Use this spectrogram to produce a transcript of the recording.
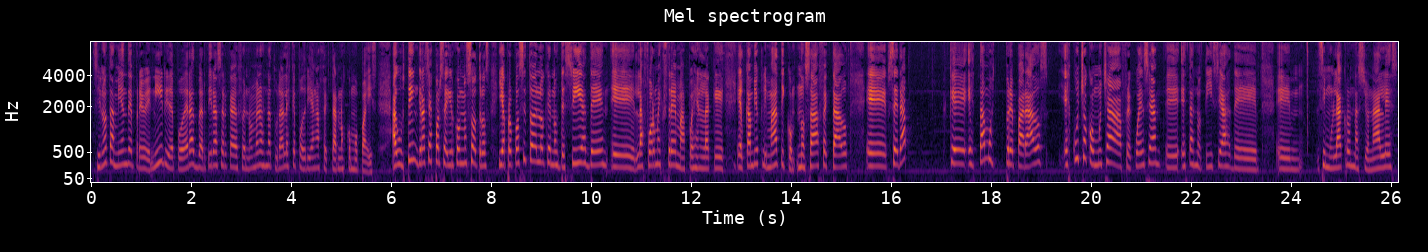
sino también de prevenir y de poder advertir acerca de fenómenos naturales que podrían afectarnos como país. Agustín, gracias por seguir con nosotros y a propósito de lo que nos decías de eh, la forma extrema, pues en la que el cambio climático nos ha afectado, eh, ¿será que estamos preparados escucho con mucha frecuencia eh, estas noticias de eh, simulacros nacionales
